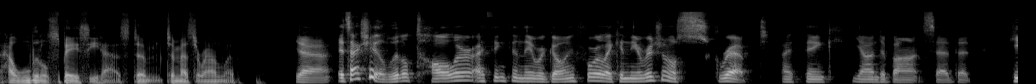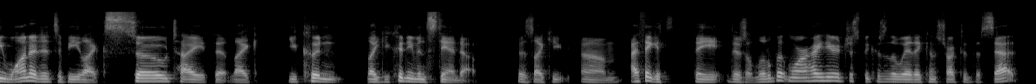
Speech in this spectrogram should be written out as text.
how little space he has to to mess around with. Yeah, it's actually a little taller, I think, than they were going for. Like in the original script, I think Jan de Bont said that he wanted it to be like so tight that like you couldn't like you couldn't even stand up. It was like you um I think it's they there's a little bit more height here just because of the way they constructed the set.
